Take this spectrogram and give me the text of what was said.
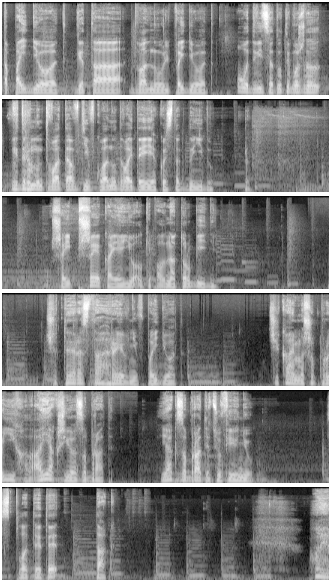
Та пойдет. GTA 2.0 пойдет. О, дивіться, тут і можна відремонтувати автівку. А ну давайте я якось так доїду. Ще й пшикає, йолки пали на турбіні. 400 гривнів пойдет. Чекаємо, щоб проїхала. А як ж його забрати? Як забрати цю фігню? Сплатити? Так. Ой.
